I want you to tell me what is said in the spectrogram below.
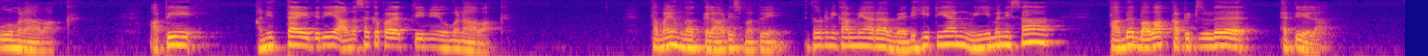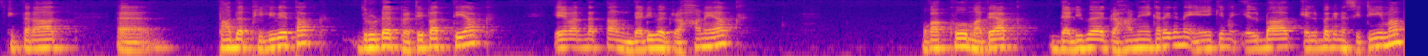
උවමනාවක්. අපි අනිත් අය ඉදිරියේ අනසක පැවැත්වීමේ උවමනාවක්. තමයි හුඟක් වෙලාවට ඉස්මතු වෙන්නේ. එතකොට නිකම් මේ අර වැඩිහිටියන් වීම නිසා තද බවක් අපිට තුළ ඇති වෙලා. එක්තරා තද පිළිවෙතක්, දෘಢ ප්‍රතිපත්තියක් එහෙමත් නැත්නම් දැඩිව ග්‍රහණයක් මොකක් හෝ මතයක් දැඩිව ග්‍රහණය කරගෙන ඒකෙම එල්බා එල්බගෙන සිටීමක්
